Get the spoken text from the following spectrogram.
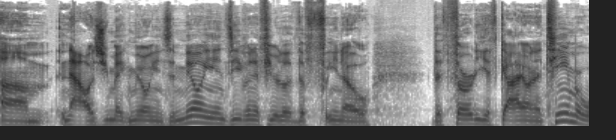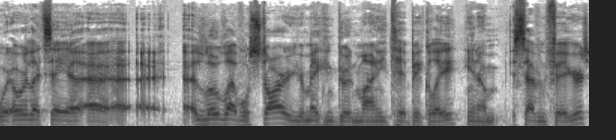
Um, now, as you make millions and millions, even if you're the, you know the 30th guy on a team, or, or let's say a, a, a low level starter, you're making good money typically, you know, seven figures.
